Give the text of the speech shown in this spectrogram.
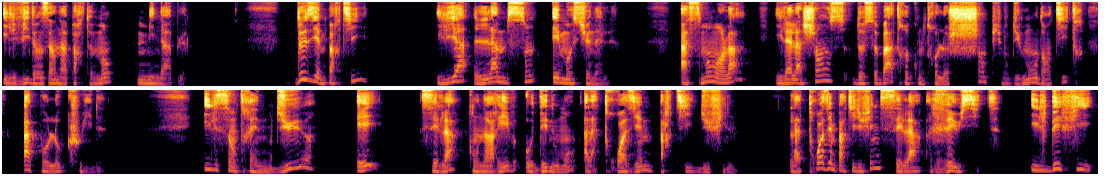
il vit dans un appartement minable. Deuxième partie, il y a l'hameçon émotionnel. À ce moment-là, il a la chance de se battre contre le champion du monde en titre, Apollo Creed il s'entraîne dur et c'est là qu'on arrive au dénouement à la troisième partie du film. La troisième partie du film, c'est la réussite. Il défie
